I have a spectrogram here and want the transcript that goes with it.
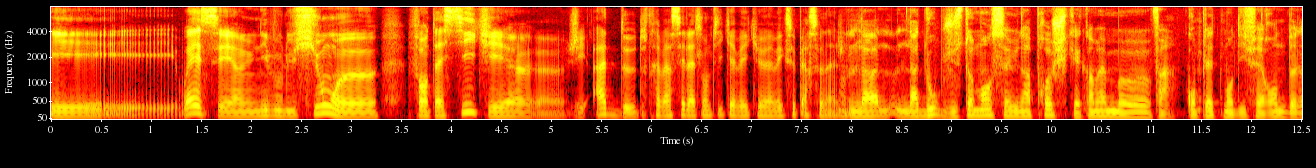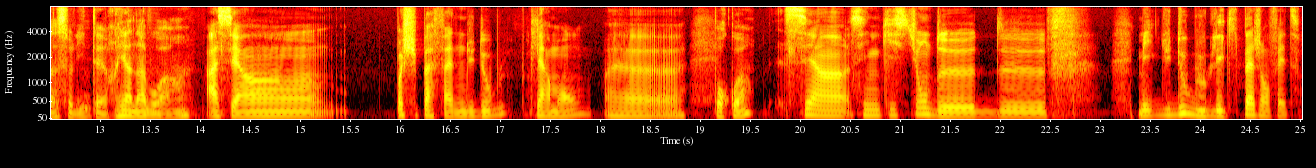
Et ouais, c'est une évolution euh, fantastique et euh, j'ai hâte de, traverser l'Atlantique avec, avec ce personnage. La, la double, justement, c'est une approche qui est quand même enfin complètement différente de la solitaire. Rien à voir. Hein. Ah, c'est un. Moi, je suis pas fan du double, clairement. Pourquoi? C'est un, une question de, de. Mais du double ou de l'équipage, en fait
